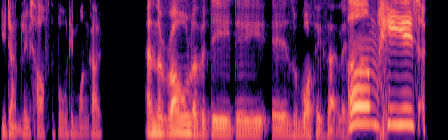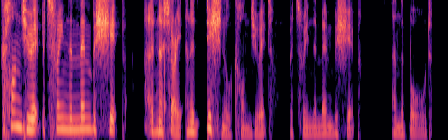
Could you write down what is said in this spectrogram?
you don't lose half the board in one go. And the role of a DED is what exactly? Um, he is a conduit between the membership uh, no, sorry, an additional conduit between the membership and the board.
